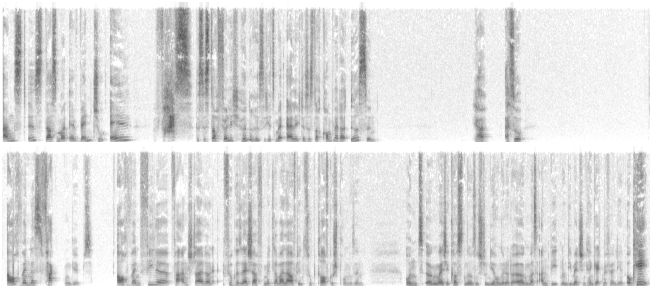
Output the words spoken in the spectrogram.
Angst ist, dass man eventuell was? Das ist doch völlig hirnrissig, jetzt mal ehrlich. Das ist doch kompletter Irrsinn. Ja, also, auch wenn es Fakten gibt, auch wenn viele Veranstalter und Fluggesellschaften mittlerweile auf den Zug draufgesprungen sind und irgendwelche kostenlosen Stornierungen oder irgendwas anbieten und die Menschen kein Geld mehr verlieren. Okay.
